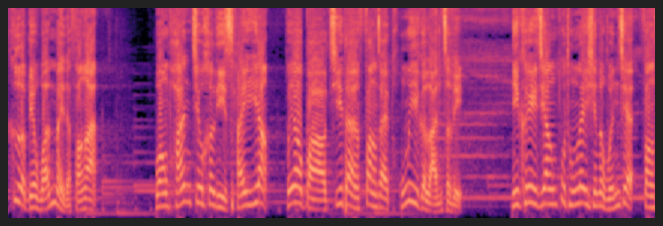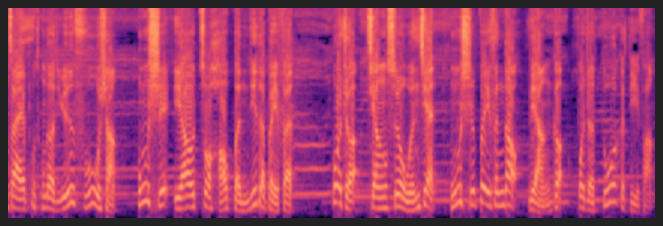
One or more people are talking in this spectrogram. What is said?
特别完美的方案。网盘就和理财一样，不要把鸡蛋放在同一个篮子里。你可以将不同类型的文件放在不同的云服务上，同时也要做好本地的备份，或者将所有文件同时备份到两个或者多个地方。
